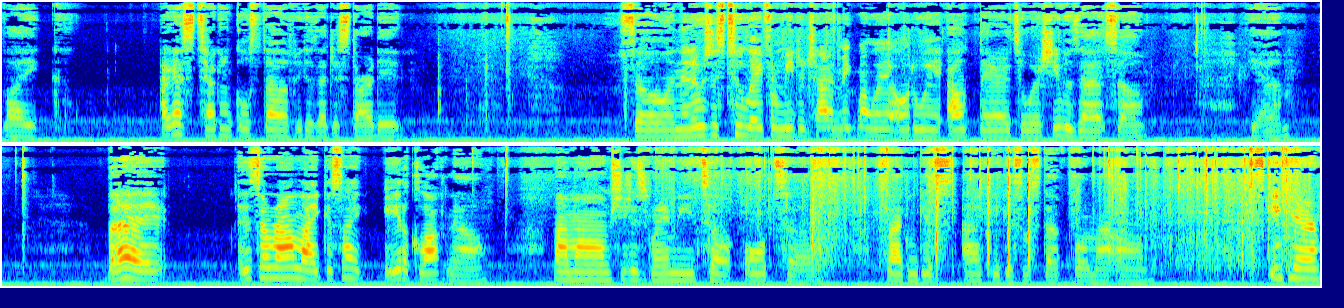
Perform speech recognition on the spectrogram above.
like, I guess technical stuff because I just started. So, and then it was just too late for me to try to make my way all the way out there to where she was at. So, yeah. But it's around like, it's like 8 o'clock now. My mom, she just ran me to Ulta so I can get, I could get some stuff for my um skincare.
